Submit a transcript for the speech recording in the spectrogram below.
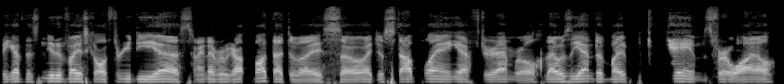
they got this new device called 3DS, and I never got bought that device, so I just stopped playing after Emerald. That was the end of my games for a while,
